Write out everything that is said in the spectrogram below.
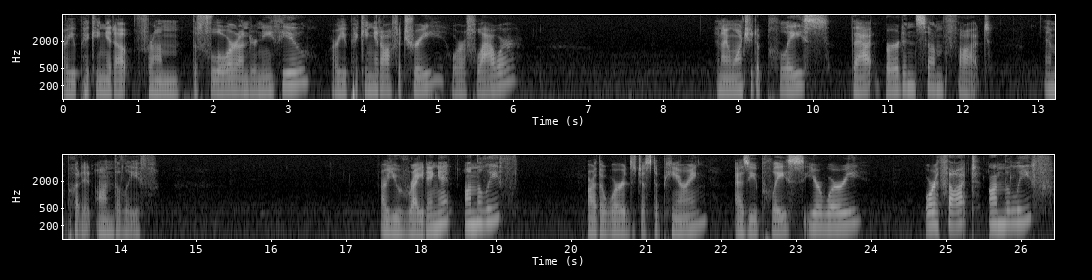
Are you picking it up from the floor underneath you? Are you picking it off a tree or a flower? And I want you to place that burdensome thought and put it on the leaf. Are you writing it on the leaf? Are the words just appearing as you place your worry or thought on the leaf?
